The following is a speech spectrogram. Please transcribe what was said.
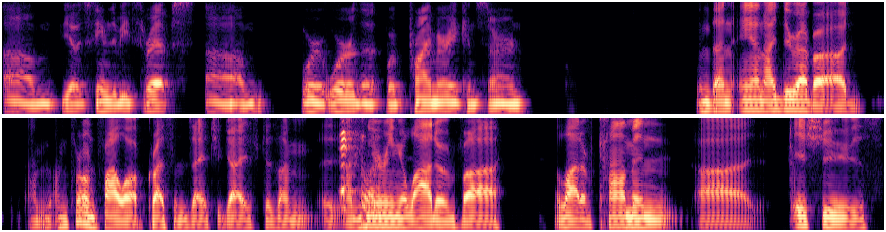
um, you know, it seemed to be thrips um, were were the were primary concern. And then, Ann, I do have a, a I'm I'm throwing follow up questions at you guys because I'm Excellent. I'm hearing a lot of uh, a lot of common uh, issues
